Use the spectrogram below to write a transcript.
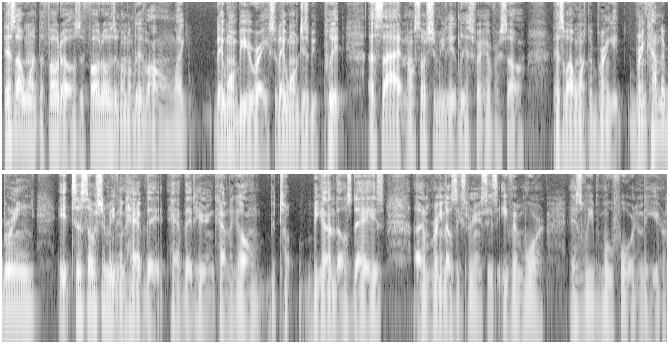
that's why I want the photos. The photos are going to live on. Like, they won't be erased. So they won't just be put aside. And on social media, lives forever. So that's why I want to bring it, bring kind of bring it to social media and have that have that here and kind of go on beyond those days uh, and bring those experiences even more as we move forward in the year.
